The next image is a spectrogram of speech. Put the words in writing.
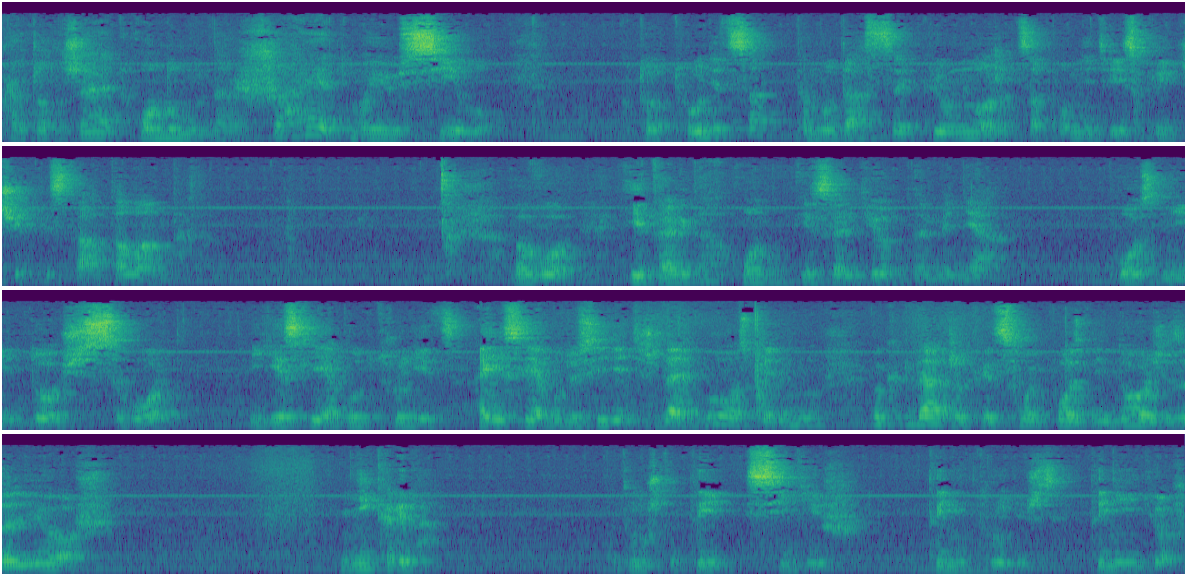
продолжает, Он умножает мою силу. Кто трудится, тому дастся и приумножится. Помните из притчи Христа о талантах. Вот. И тогда Он изольет на меня поздний дождь свой. Если я буду трудиться. А если я буду сидеть и ждать, Господи, ну, ну когда же ты свой поздний дождь зальешь? Никогда. Потому что ты сидишь, ты не трудишься, ты не идешь.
